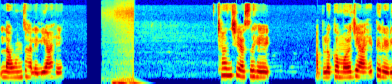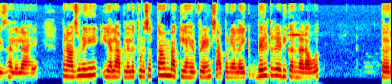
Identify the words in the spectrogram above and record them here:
लावून झालेली आहे. छानशी असं हे आपलं कमळ जे आहे ते रेडी झालेलं आहे. पण अजूनही याला आपल्याला थोडस काम बाकी आहे फ्रेंड्स आपण याला एक बेल्ट रेडी करणार आहोत. तर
